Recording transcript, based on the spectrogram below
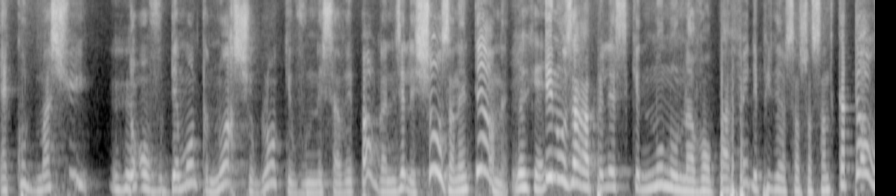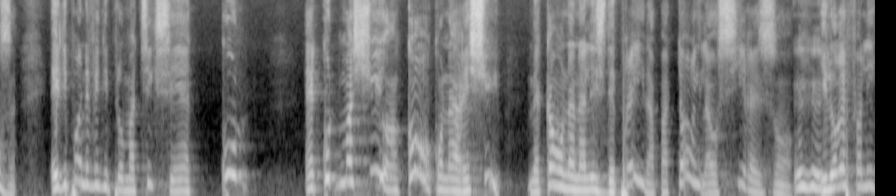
un coup de massue. Mhm. Donc, on vous démontre noir sur blanc que vous ne savez pas organiser les choses en interne. Il nous a rappelé ce que nous, nous n'avons pas fait depuis 1974. Et du point de vue diplomatique, c'est un coup, un coup de massue encore qu'on a reçu. Mais quand on analyse de près, il n'a pas tort, il a aussi raison. Mhm. Il aurait fallu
